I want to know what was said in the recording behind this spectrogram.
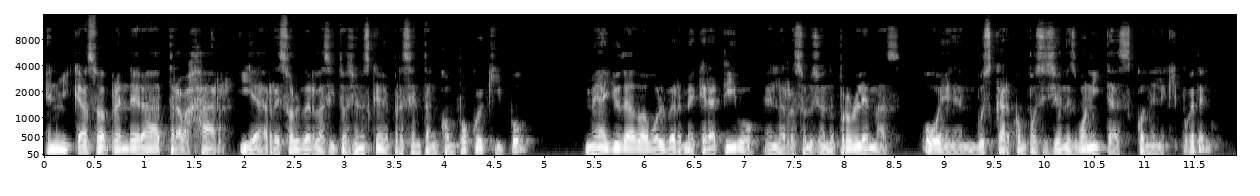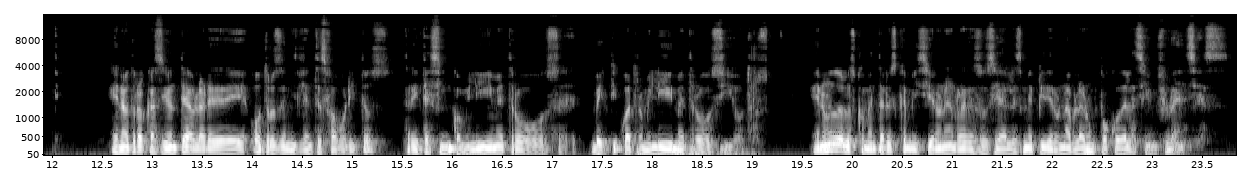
En mi caso, aprender a trabajar y a resolver las situaciones que me presentan con poco equipo me ha ayudado a volverme creativo en la resolución de problemas o en buscar composiciones bonitas con el equipo que tengo. En otra ocasión te hablaré de otros de mis lentes favoritos, 35 milímetros, 24 milímetros y otros. En uno de los comentarios que me hicieron en redes sociales me pidieron hablar un poco de las influencias.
